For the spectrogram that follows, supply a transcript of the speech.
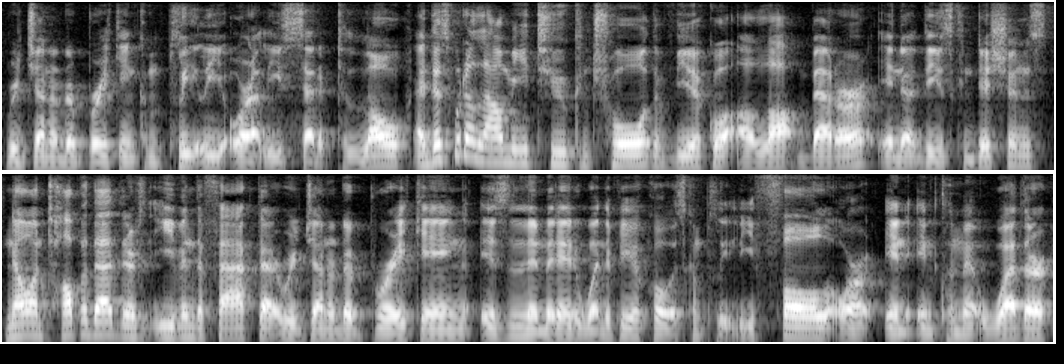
regenerative braking completely or at least set it to low and this would allow me to control the vehicle a lot better in these conditions. Now on top of that, there's even the fact that regenerative braking is limited when the vehicle is completely full or in inclement weather.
